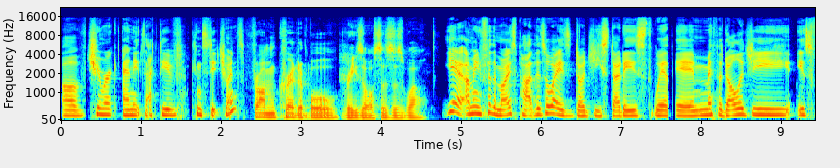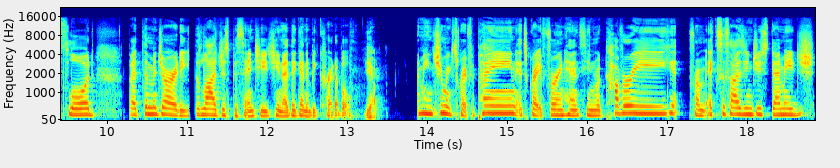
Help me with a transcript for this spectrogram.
of turmeric and its active constituents. From credible resources as well. Yeah, I mean, for the most part, there's always dodgy studies where their methodology is flawed, but the majority, the largest percentage, you know, they're going to be credible. Yep. I mean, turmeric's great for pain. It's great for enhancing recovery from exercise induced damage.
